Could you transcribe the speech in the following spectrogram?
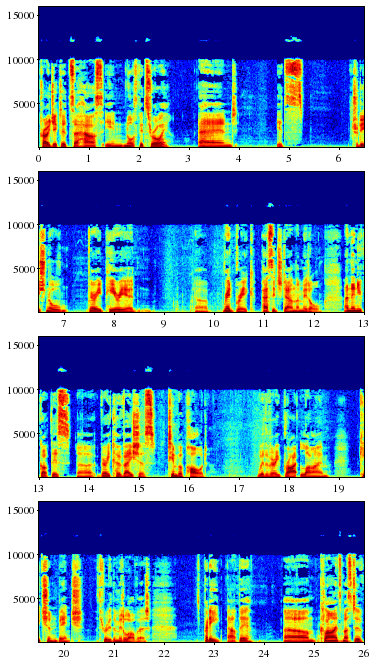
project. It's a house in North Fitzroy, and it's traditional, very period uh, red brick passage down the middle, and then you've got this uh, very curvaceous timber pod with a very bright lime kitchen bench through the middle of it. It's pretty out there. Um, clients must have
